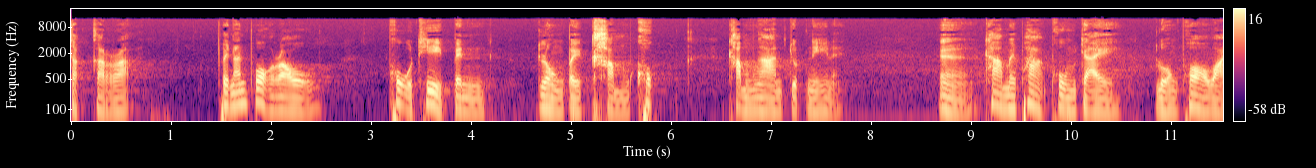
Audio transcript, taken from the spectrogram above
สักการะ เพราะนั้นพวกเราผู้ที่เป็น ลงไปทำคกทำงานจุดนี้เนี่ยถ้าไม่ภาคภูมิใจหลวงพ่อว่า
